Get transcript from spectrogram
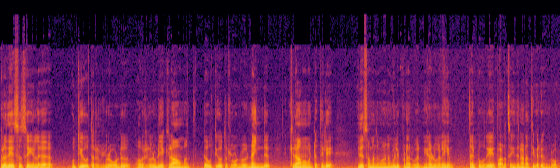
பிரதேச செயல உத்தியோகத்தர்களோடு அவர்களுடைய கிராம மட்ட உத்தியோகத்தர்களோடு இணைந்து கிராம மட்டத்திலே இது சம்பந்தமான விழிப்புணர்வு நிகழ்வுகளையும் தற்போது ஏற்பாடு செய்து நடத்தி வருகின்றோம்.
